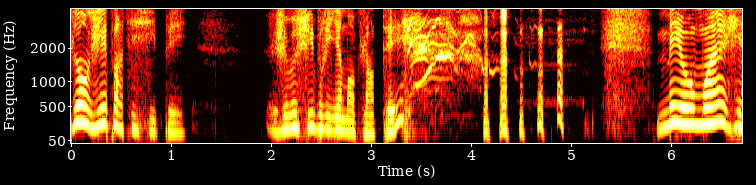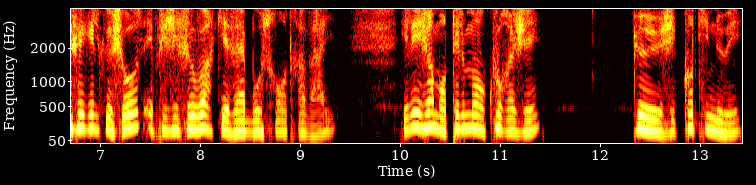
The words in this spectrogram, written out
Donc j'ai participé. Je me suis brillamment planté. Mais au moins, j'ai fait quelque chose et puis j'ai fait voir qu'il y avait un beau son au travail. Et les gens m'ont tellement encouragé j'ai continué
